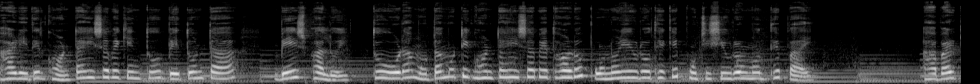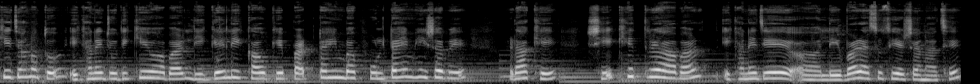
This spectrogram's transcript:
আর এদের ঘণ্টা হিসাবে কিন্তু বেতনটা বেশ ভালোই। তো ওরা মোটামুটি ঘণ্টা হিসাবে ধরো পনেরো ইউরো থেকে পঁচিশ ইউরোর মধ্যে পায়। আবার কি জানো তো, এখানে যদি কেউ আবার লিগেলি কাউকে পার্ট টাইম বা ফুল টাইম হিসাবে রাখে, সেক্ষেত্রে আবার এখানে যে লেবার অ্যাসোসিয়েশন আছে,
